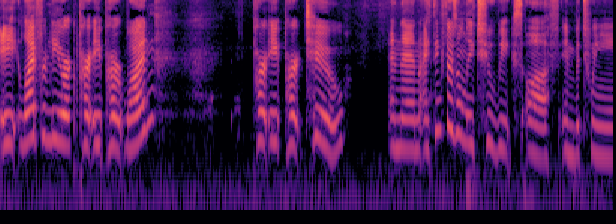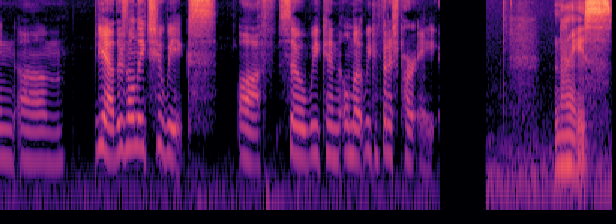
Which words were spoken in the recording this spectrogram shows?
eight, live from New York, part eight, part one, part eight, part two, and then I think there's only two weeks off in between. Um, yeah, there's only two weeks off, so we can almost we can finish part eight. Nice.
